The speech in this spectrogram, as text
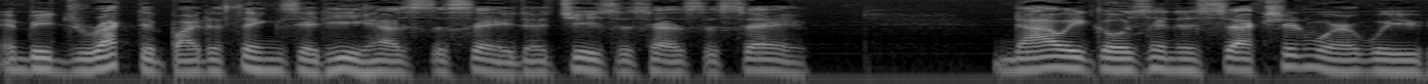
and be directed by the things that He has to say, that Jesus has to say. Now he goes in a section where we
